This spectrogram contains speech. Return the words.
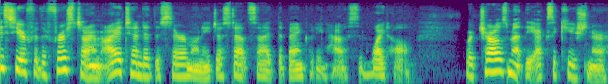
This year, for the first time, I attended the ceremony just outside the banqueting house in Whitehall, where Charles met the executioner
